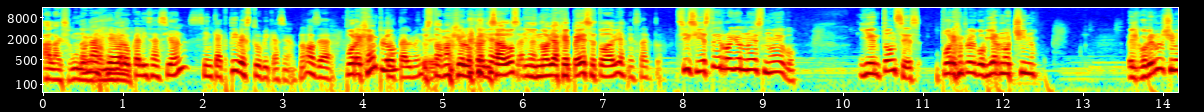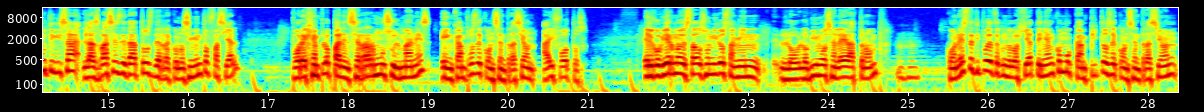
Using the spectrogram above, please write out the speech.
a la Segunda Una Guerra Mundial. geolocalización sin que actives tu ubicación, ¿no? O sea, Por ejemplo, Totalmente. estaban geolocalizados y no había GPS todavía. exacto. Sí, sí, este rollo no es nuevo. Y entonces, por ejemplo, el gobierno chino. El gobierno chino utiliza las bases de datos de reconocimiento facial, por ejemplo, para encerrar musulmanes en campos de concentración. Hay fotos. El gobierno de Estados Unidos también lo, lo vimos en la era Trump. Con este tipo de tecnología tenían como campitos de concentración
